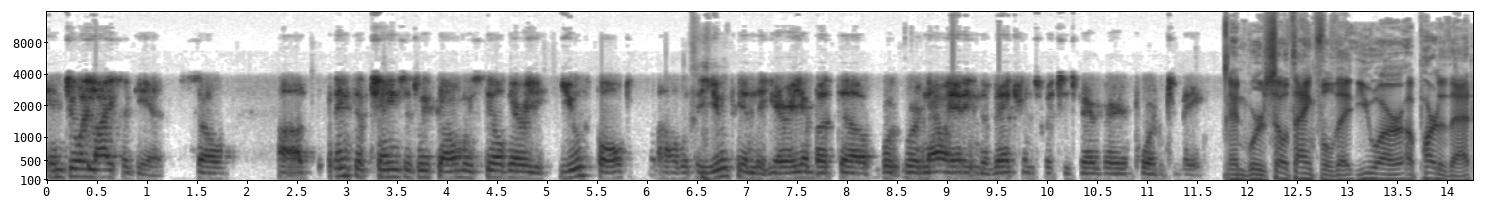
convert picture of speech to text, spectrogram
enjoy life again. So uh, things have changed as we've gone. We're still very youthful uh, with the youth in the area, but uh, we're, we're now adding the veterans, which is very, very important to me. And we're so thankful that you are a part of that.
